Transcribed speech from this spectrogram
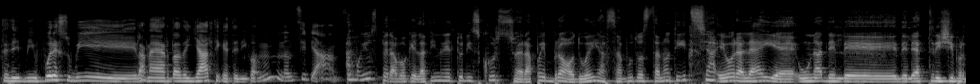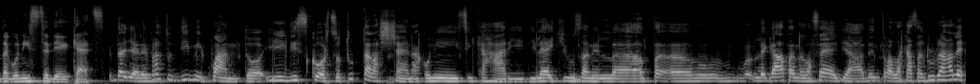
te devi pure subire la merda degli altri che ti dicono, "Mm, non si piange. Ah, ma io speravo che la fine del tuo discorso era poi Broadway ha saputo sta notizia e ora lei è una delle, delle attrici protagoniste dei Cats. Daniele, però tu dimmi quanto il discorso, tutta la scena con i sicari di lei chiusa nel, eh, legata nella sedia dentro alla casa rurale,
